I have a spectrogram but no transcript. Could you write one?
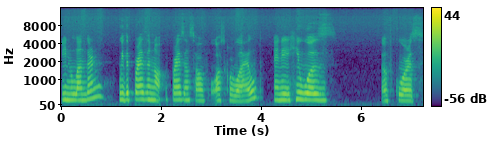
in London with the presence of Oscar Wilde. And he was of course,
